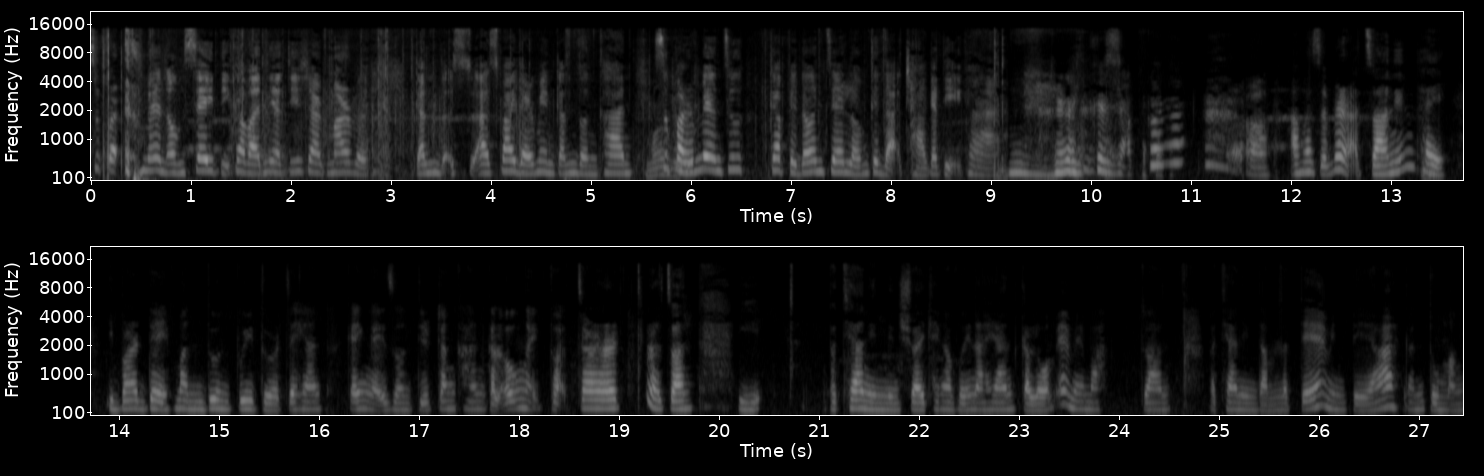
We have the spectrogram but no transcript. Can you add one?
Superman om say ti ka ban nya t-shirt Marvel kan uh, Spider-Man kan don khan. Marvel. Superman chu ka pe don che lom ke da cha ka ti khan à ama sa bera chanin hei i birthday man dun pui tur che hian kai ngai zon tir tang khan kal o ngai to char tra chan i pathian in min shwai thenga voina hian kalom em em a chan pathian in dam na te min pe a kan tu mang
